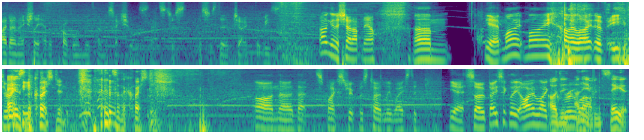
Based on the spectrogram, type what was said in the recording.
I don't actually have a problem with homosexuals, that's just that's just a joke that we. I'm gonna shut up now. Um, yeah, my my highlight of E3. Answer the E3. question. Answer the question. oh no, that spike strip was totally wasted. Yeah, so basically I like Oh, did, grew I didn't up. even see it.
